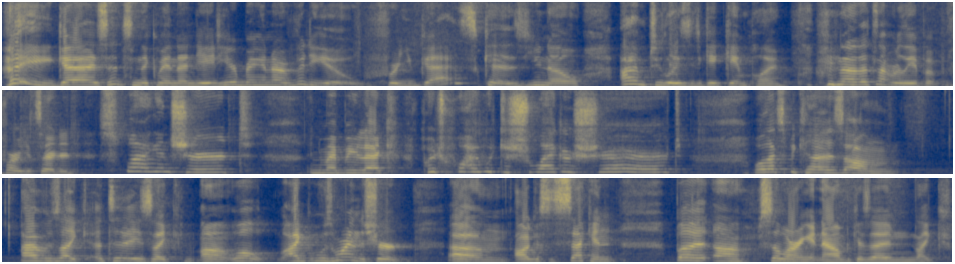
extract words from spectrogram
Hey guys, it's Nickman98 here bringing our video for you guys because, you know, I'm too lazy to get gameplay. no, that's not really it, but before I get started, swaggin' shirt. And you might be like, but why with the swagger shirt? Well, that's because, um, I was like, uh, today's like, uh, well, I was wearing the shirt, um, August the 2nd, but uh, still wearing it now because I'm like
